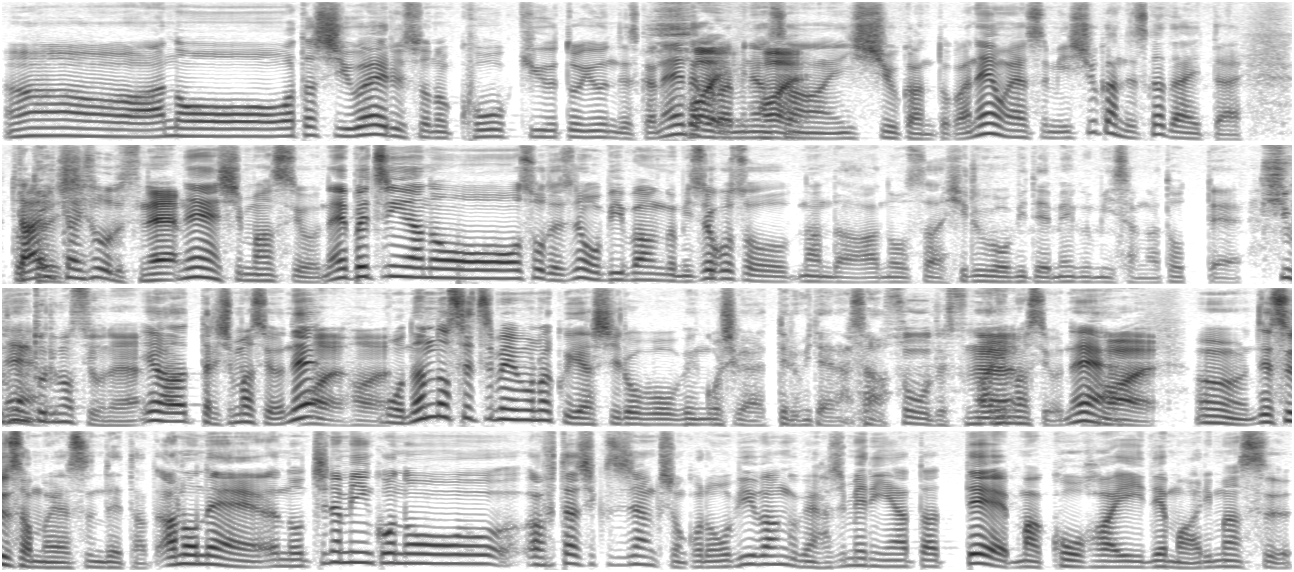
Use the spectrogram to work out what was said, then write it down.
うんあの私いわゆるその高級というんですかね。だから皆さん1週間とかねお休み1週間ですか大体。大体そうですね。ねしますよね。別にあのそうですね。帯番組。それこそなんだあのさ昼帯でめぐみさんが撮って。基本取りまますよね。いやあったりしますよね、はいはい。もう何の説明もなく八代弁護士がやってるみたいなさ。そうですね。ありますよね。はい。うん、でスーさんも休んでた。あのねあのちなみにこの「アフターシックスジャンクション」この帯番組始めるにあたって、まあ、後輩でもあります、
